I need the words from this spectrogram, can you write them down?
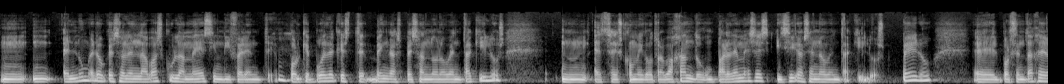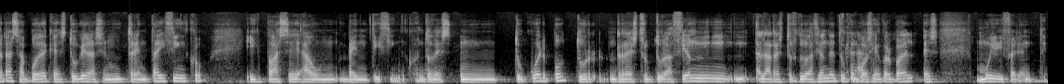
mm, mm, el número que sale en la báscula me es indiferente, porque puede que vengas pesando 90 kilos, estés conmigo trabajando un par de meses y sigas en 90 kilos, pero eh, el porcentaje de grasa puede que estuvieras en un 35 y pase a un 25. Entonces, mm, tu cuerpo, tu reestructuración, la reestructuración de tu composición corporal es muy diferente.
